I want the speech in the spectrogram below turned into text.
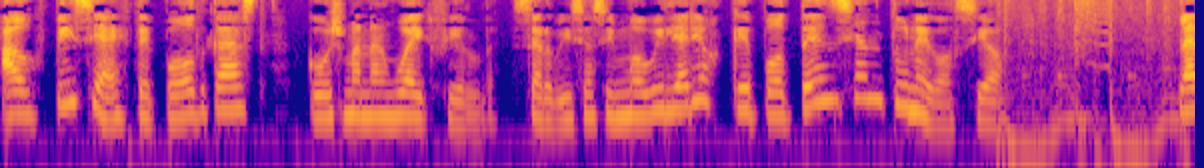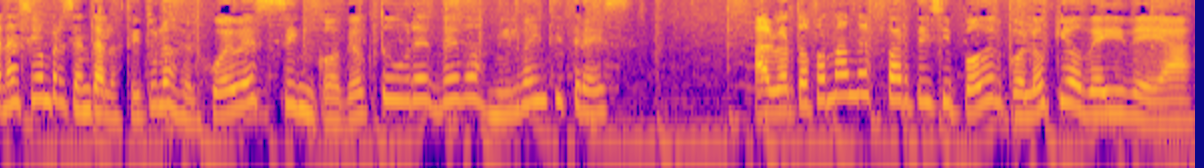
Auspicia este podcast Cushman ⁇ Wakefield, servicios inmobiliarios que potencian tu negocio. La Nación presenta los títulos del jueves 5 de octubre de 2023. Alberto Fernández participó del coloquio de IDEA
